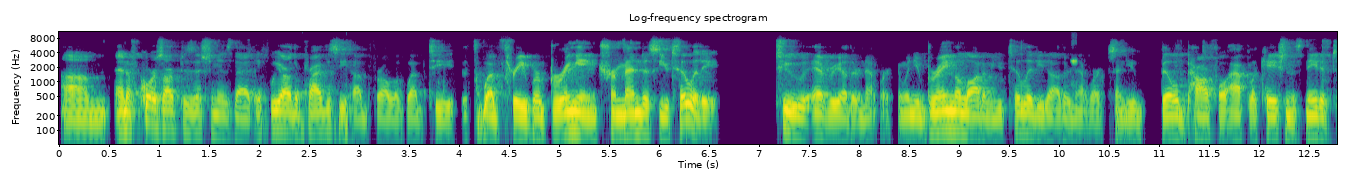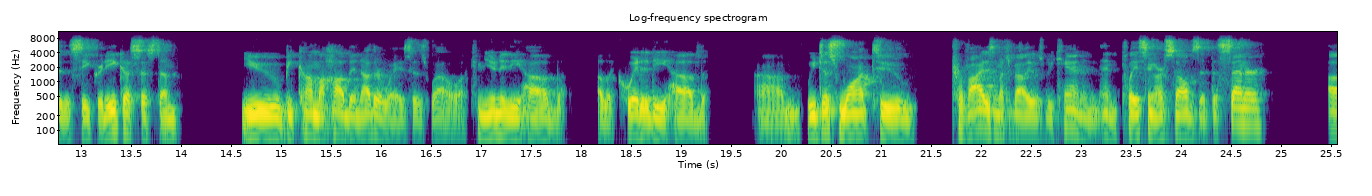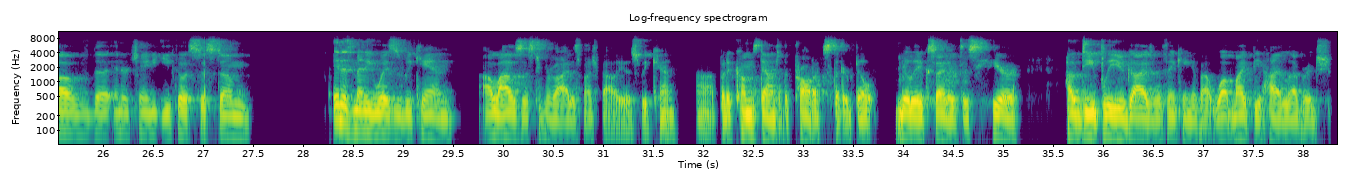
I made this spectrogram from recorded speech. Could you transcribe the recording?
Um, and of course, our position is that if we are the privacy hub for all of Web, T, Web three, we're bringing tremendous utility to every other network. And when you bring a lot of utility to other networks and you build powerful applications native to the secret ecosystem, you become a hub in other ways as well a community hub, a liquidity hub. Um, we just want to provide as much value as we can and, and placing ourselves at the center of the interchain ecosystem in as many ways as we can allows us to provide as much value as we can. Uh, but it comes down to the products that are built. Really excited to hear how deeply you guys are thinking about what might be high leverage.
